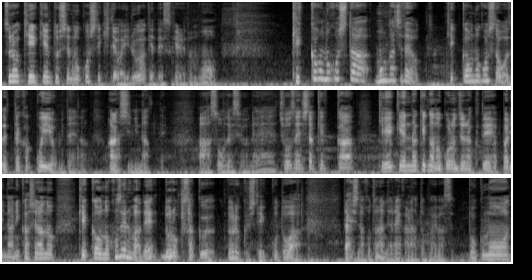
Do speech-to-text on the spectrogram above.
それを経験として残してきてはいるわけですけれども、結果を残したもん勝ちだよ。結果を残した方が絶対かっこいいよ、みたいな話になって。ああ、そうですよね。挑戦した結果、経験だけが残るんじゃなくて、やっぱり何かしらの結果を残せるまで泥臭く努力していくことは大事なことなんじゃないかなと思います。僕も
